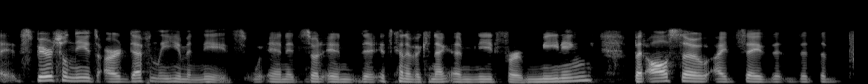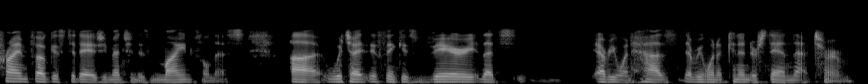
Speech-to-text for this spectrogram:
eh, spiritual needs are definitely human needs, and it's sort of in the, it's kind of a, connect, a need for meaning, but also I'd say that, that the prime focus today, as you mentioned, is mindfulness, uh, which I think is very that's everyone has everyone can understand that term.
